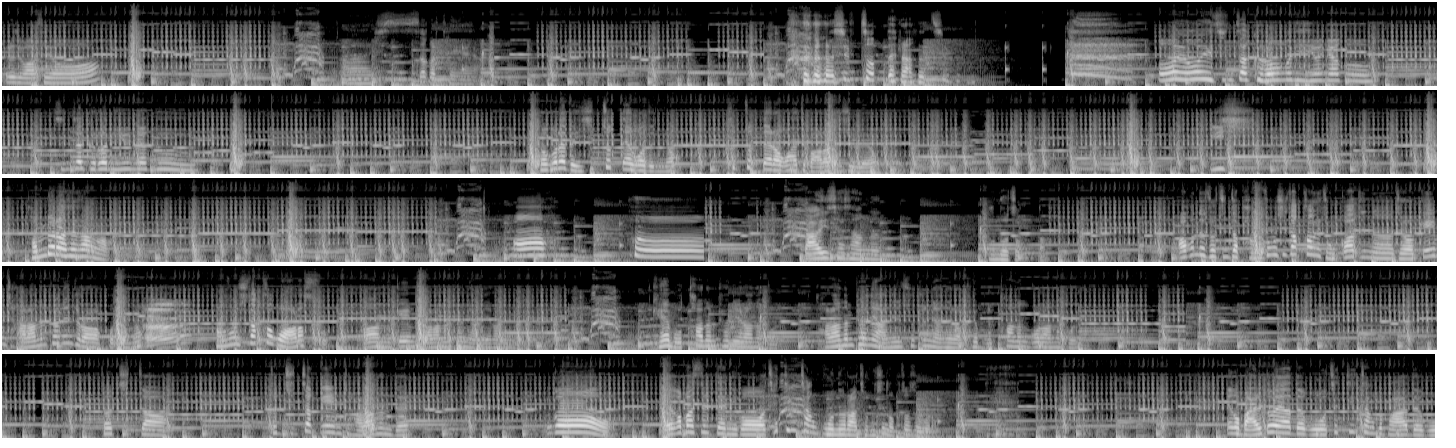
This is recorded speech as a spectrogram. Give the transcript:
그러지 마세요 아이씨 썩을 테야 10초 때랑은 침 어이 어이 진짜 그런 건 이유냐고 진짜 그런 이유냐고 저 그래도 20초 때거든요. 10초 때라고 하지 말아주실래요? 이씨. 덤벼라 세상아. 아. 흐. 나의 세상은 무너졌다 아 근데 저 진짜 방송 시작하기 전까지는 제가 게임 잘하는 편인 줄 알았거든요. 방송 시작하고 알았어. 나는 게임 잘하는 편이 아니라는 거개 못하는 편이라는 걸. 잘하는 편이 아닌 수준이 아니라 걔 못하는 거라는 걸. 저 진짜 저 진짜 게임 잘하는데. 이거 내가 봤을 땐 이거 채팅창 보느라 정신 없어서 그래. 이거 말도 해야 되고 채팅창도 봐야 되고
